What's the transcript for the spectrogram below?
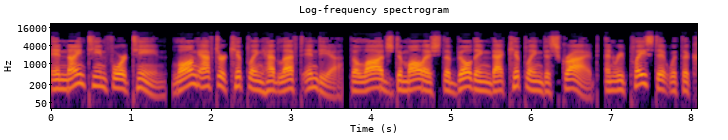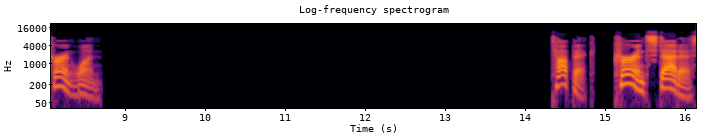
In 1914, long after Kipling had left India, the lodge demolished the building that Kipling described, and replaced it with the current one. Topic. Current status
